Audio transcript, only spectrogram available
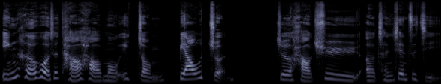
迎合或者是讨好某一种标准，就好去呃呈现自己，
